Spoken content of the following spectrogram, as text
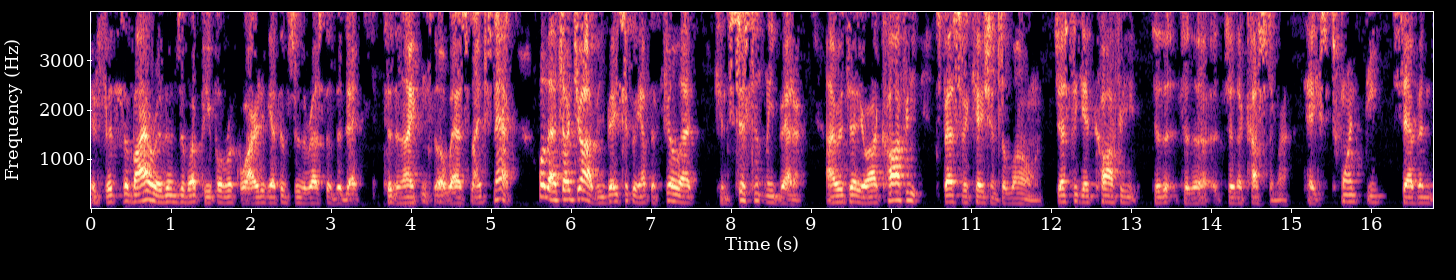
It fits the biorhythms of what people require to get them through the rest of the day to the night until the last night's snack. Well, that's our job. You basically have to fill that consistently better. I would tell you our coffee specifications alone, just to get coffee to the to the to the customer, takes 27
